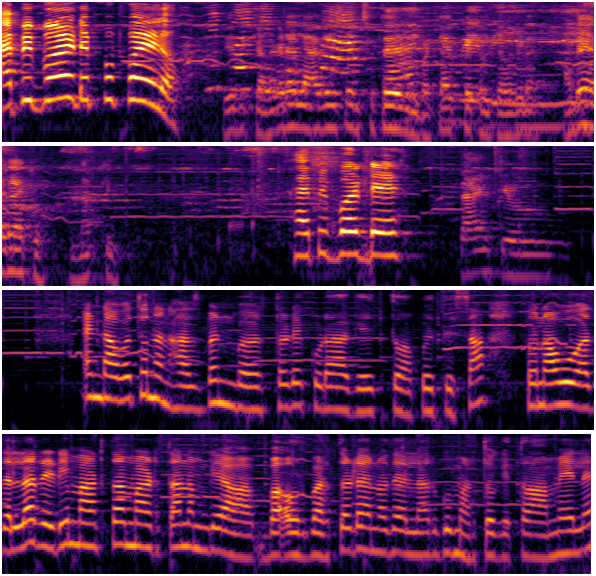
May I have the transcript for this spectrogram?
ಹ್ಯಾಪಿ ಬರ್ಡೇ ಪಪ್ಪ ಹೇಳು. ಇದು ಕೆಳಗಡೆ ಎಲ್ಲ ಆಗೈತೆ ಅನ್ಸುತ್ತೆ ಬಟ್ಟೆ ಹಾಕ್ಬೇಕು ಕೆಳಗಡೆ. ಅದೇ ಅದೇ ಹಾಕು. Happy birthday thank you and ಅವತ್ತು ನನ್ನ ಹಸ್ಬೆಂಡ್ ಬರ್ತ್ಡೇ ಕೂಡ ಆಗಿತ್ತು ಹಬ್ಬದ ದಿವಸ ಸೊ ನಾವು ಅದೆಲ್ಲ ರೆಡಿ ಮಾಡ್ತಾ ಮಾಡ್ತಾ ನಮಗೆ ಅವ್ರ ಬರ್ತ್ಡೇ ಅನ್ನೋದೇ ಎಲ್ಲರಿಗೂ ಮರ್ತೋಗಿತ್ತು. ಆಮೇಲೆ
